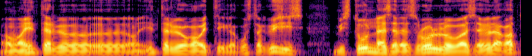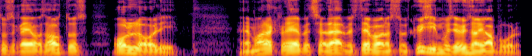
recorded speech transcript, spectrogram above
oma intervjuu, intervjuuga Otiga, kus ta küsis, mis tunne selles rulluvas ja üle katuse käivas autos olla oli. Marek leiab, et see on äärmiselt ebaõnnestunud küsimus ja üsna jabur.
